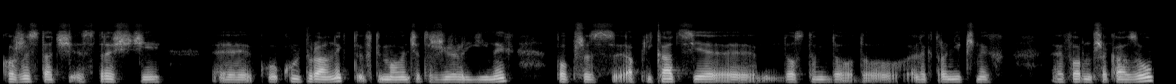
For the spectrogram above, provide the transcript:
korzystać z treści y, kulturalnych, w tym momencie też i religijnych, poprzez aplikacje, e, dostęp do, do elektronicznych e, form przekazu.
